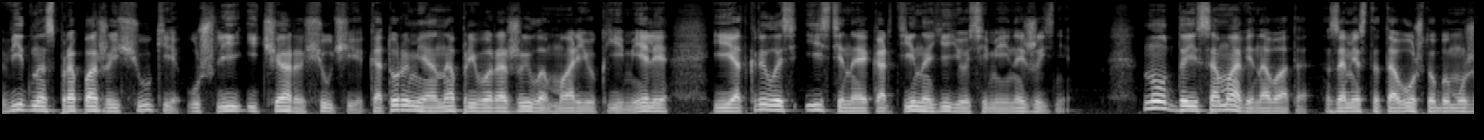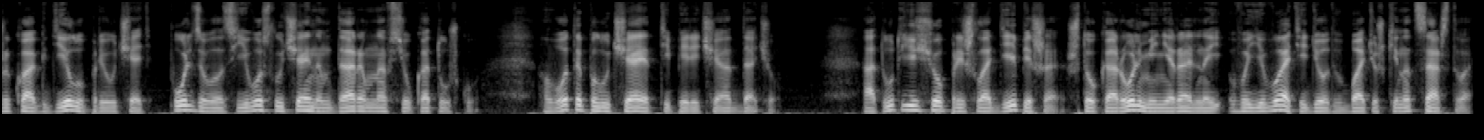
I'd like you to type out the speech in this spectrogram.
Видно, с пропажей щуки ушли и чары щучьи, которыми она приворожила Марью к Емеле, и открылась истинная картина ее семейной жизни. Ну, да и сама виновата. Заместо того, чтобы мужика к делу приучать, пользовалась его случайным даром на всю катушку. Вот и получает тепереча отдачу. А тут еще пришла депиша, что король минеральный воевать идет в батюшкино царство.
